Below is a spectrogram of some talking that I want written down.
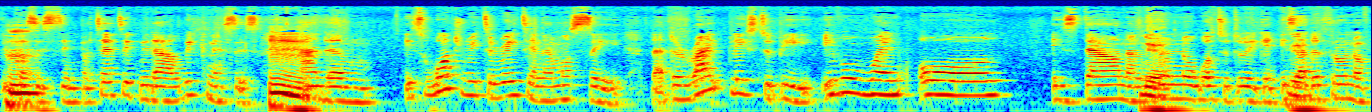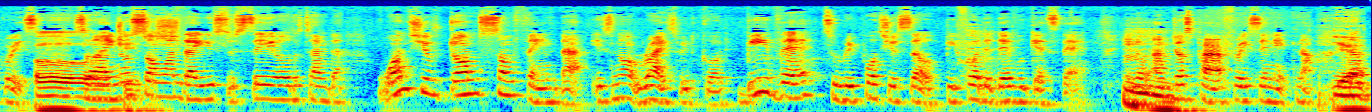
because Mm. he's sympathetic with our weaknesses. Mm. And um, it's worth reiterating, I must say, that the right place to be, even when all is down and Yeah. we don't know what to do again, is Yeah. at the throne of grace. Oh, So I know Jesus. someone that used to say all the time that once you've done something that is not right with God, be there to report yourself before the devil gets there. You know, I'm Mm. just paraphrasing it now. Yeah. Now,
